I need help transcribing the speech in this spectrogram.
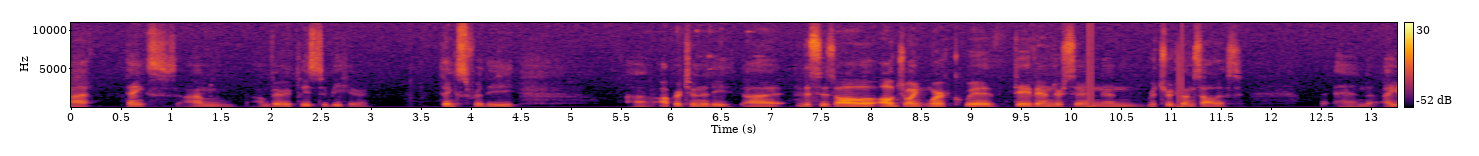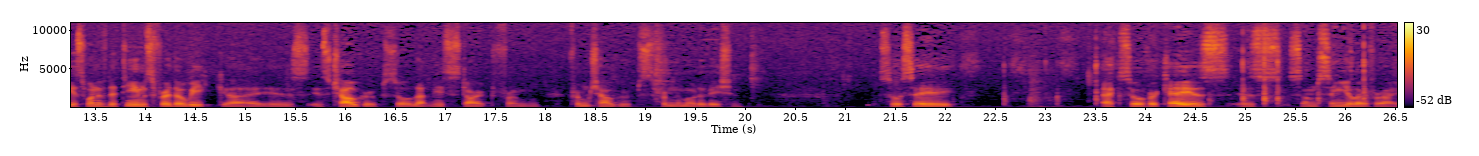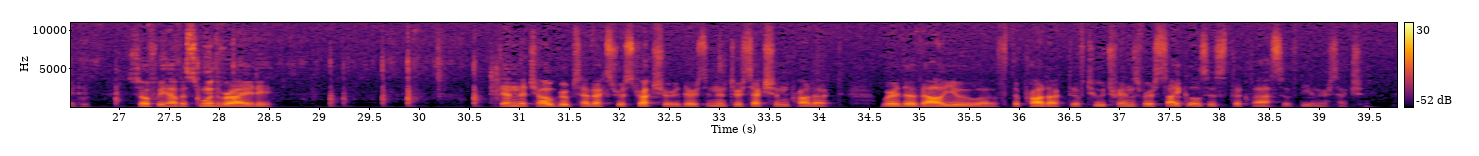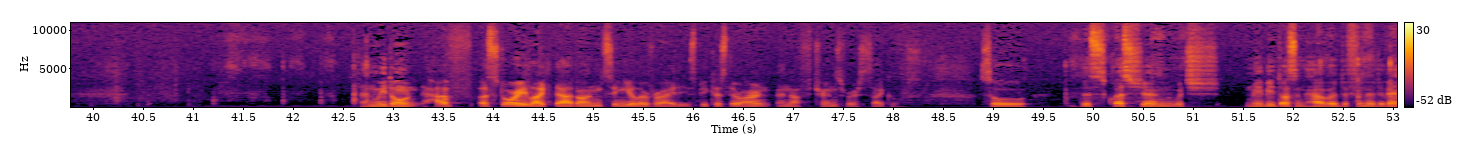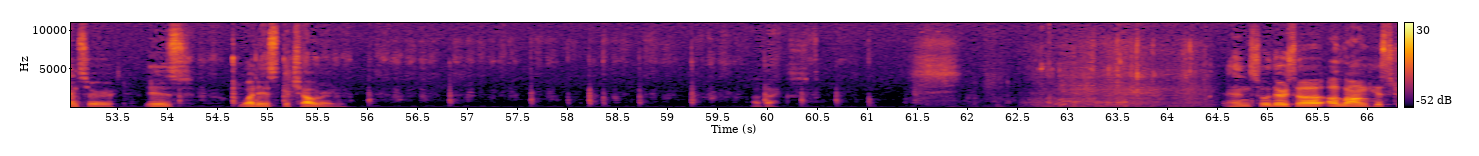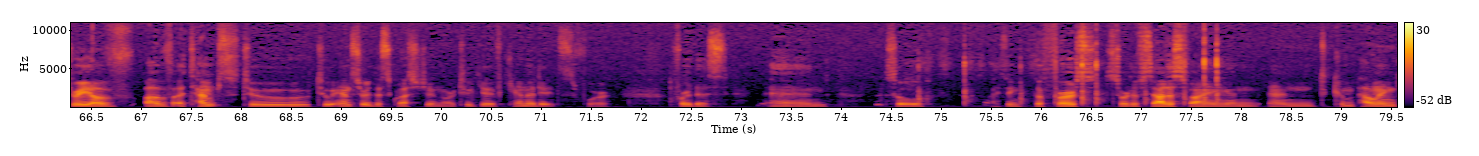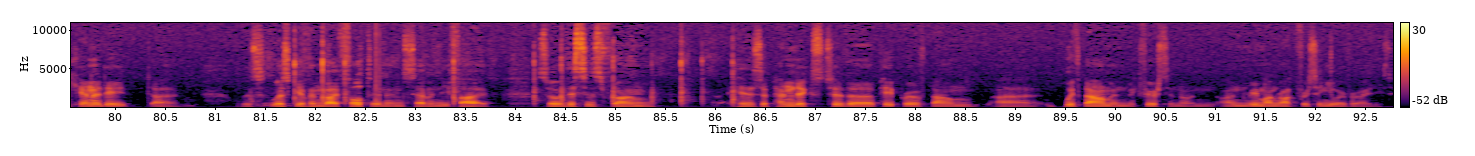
Uh, thanks. I'm, I'm very pleased to be here. Thanks for the uh, opportunity. Uh, this is all, all joint work with Dave Anderson and Richard Gonzalez. And I guess one of the themes for the week uh, is, is chow groups. So let me start from, from chow groups, from the motivation. So say x over k is, is some singular variety. So if we have a smooth variety, then the Chow groups have extra structure. There's an intersection product where the value of the product of two transverse cycles is the class of the intersection. And we don't have a story like that on singular varieties because there aren't enough transverse cycles. So this question, which maybe doesn't have a definitive answer, is what is the Chow ring of X? And so there's a, a long history of, of attempts to, to answer this question or to give candidates for, for this. And so I think the first sort of satisfying and, and compelling candidate uh, was, was given by Fulton in 75. So this is from his appendix to the paper of Baum, uh, with Baum and MacPherson on, on Riemann-Roch for singular varieties.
